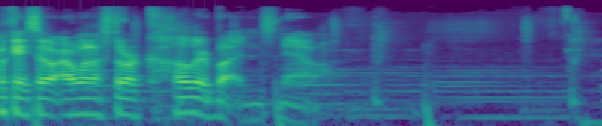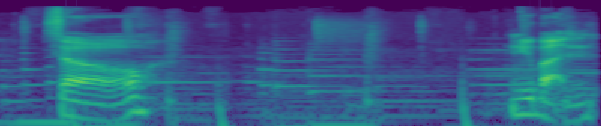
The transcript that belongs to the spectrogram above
Okay, so I want to store color buttons now. So, new button.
